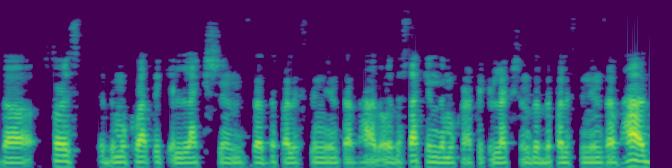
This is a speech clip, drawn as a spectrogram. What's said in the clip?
the first democratic elections that the Palestinians have had, or the second democratic elections that the Palestinians have had,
